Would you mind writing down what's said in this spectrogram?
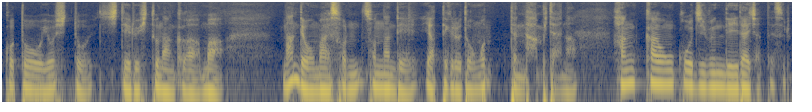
ことを良しとしてる人なんかがまあなんでお前そんそんなんでやってくれると思ってんだみたいな反感をこう自分で抱いちゃったりする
